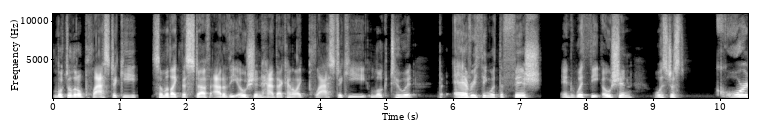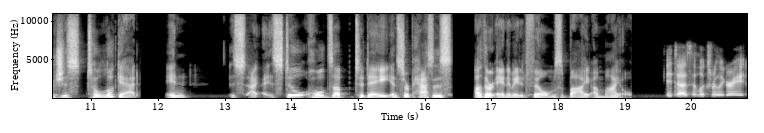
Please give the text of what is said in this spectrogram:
looked a little plasticky. Some of like the stuff out of the ocean had that kind of like plasticky look to it. But everything with the fish and with the ocean was just gorgeous to look at. And s- I- it still holds up today and surpasses other animated films by a mile. It does. It looks really great.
